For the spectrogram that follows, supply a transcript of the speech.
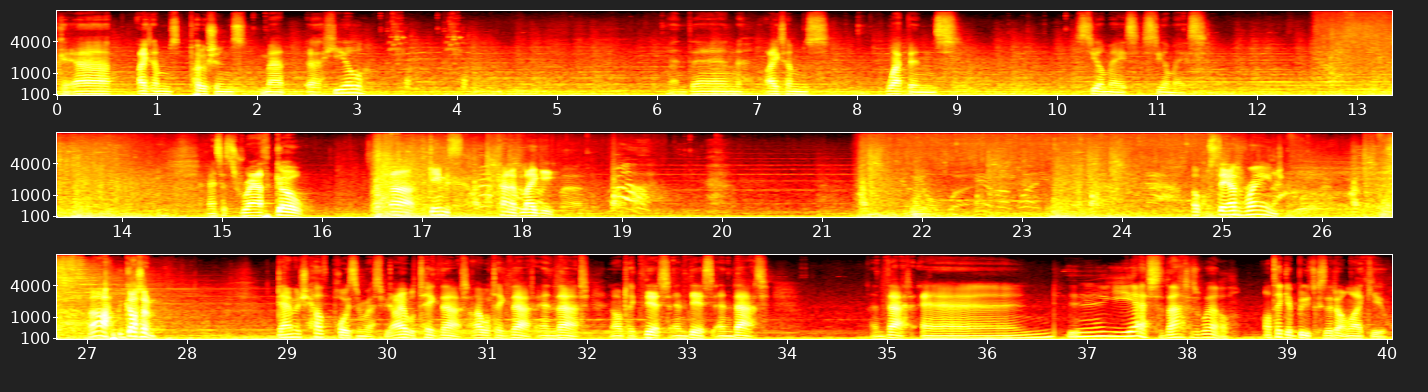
Okay, uh, items, potions, man, uh, heal. And then items, weapons, steel mace, steel mace. And says Wrath, go! Ah, the game is kind of laggy. Oh, stay out of range. Ah, we got him! Damage, health, poison recipe. I will take that. I will take that and that. And I'll take this and this and that. And that. And... Uh, yes, that as well. I'll take your boots because I don't like you.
